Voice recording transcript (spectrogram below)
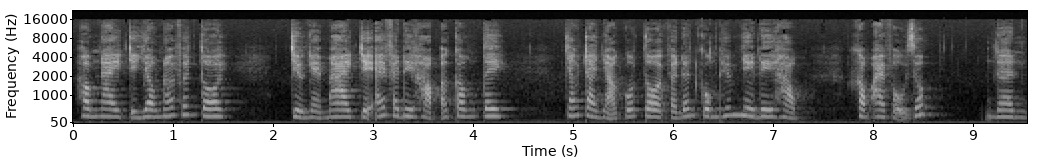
Hôm nay chị dâu nói với tôi, chiều ngày mai chị ấy phải đi học ở công ty. Cháu trai nhỏ của tôi phải đến cung thiếu nhi đi học, không ai phụ giúp, nên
